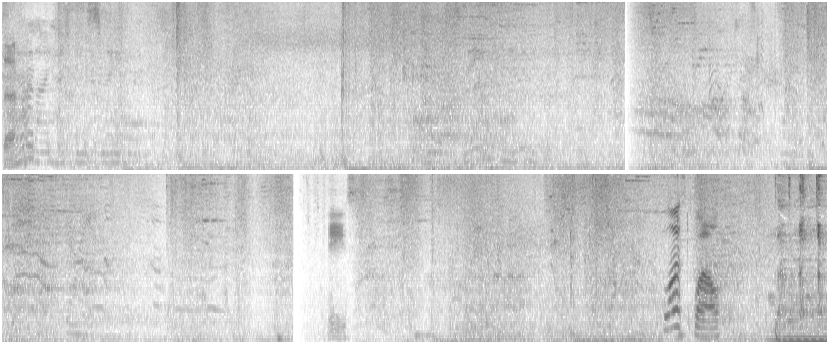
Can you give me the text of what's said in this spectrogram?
The heck? Jeez. Plus 12.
